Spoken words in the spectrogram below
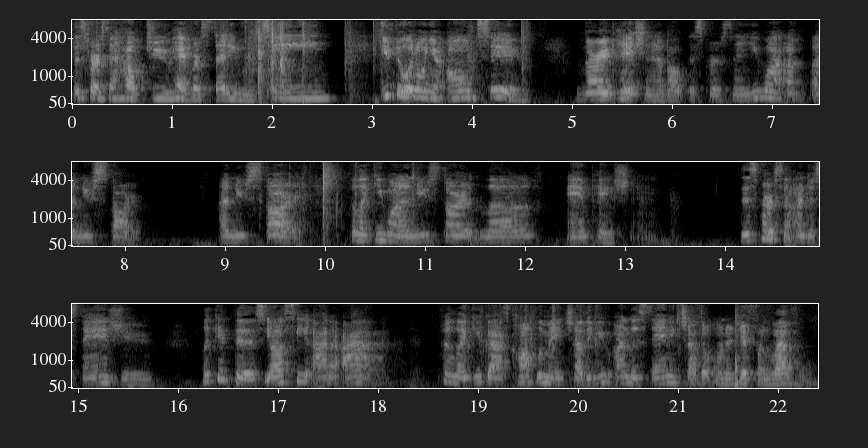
This person helped you have a steady routine. You do it on your own too. Very passionate about this person. You want a, a new start. A new start. I feel like you want a new start, love, and passion. This person understands you. Look at this. Y'all see eye to eye feel like you guys complement each other. You understand each other on a different level.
